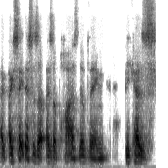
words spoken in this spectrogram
I, I say this as a as a positive thing because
